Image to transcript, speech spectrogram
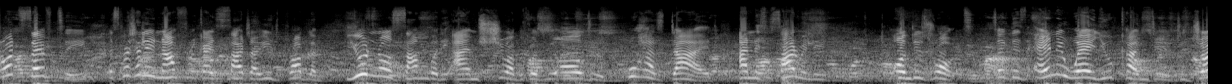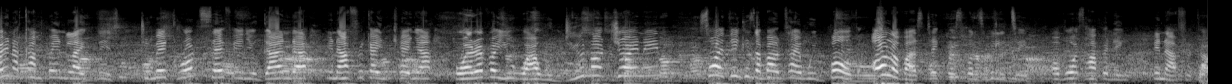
road safety, especially in Africa, is such a huge problem. You know somebody, I'm sure, because we all do, who has died unnecessarily on these roads. So if there's any way you can do to join a campaign like this to make roads safe in Uganda, in Africa, in Kenya, wherever you are, would you not join in? So I think it's about time we both, all of us, take responsibility of what's happening in Africa.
